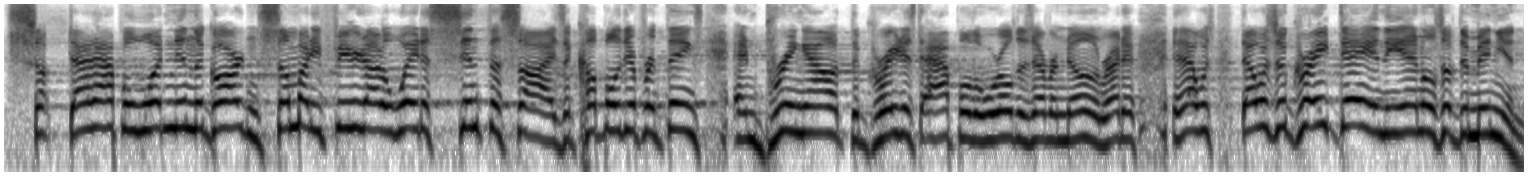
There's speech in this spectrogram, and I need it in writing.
So, that apple wasn't in the garden. Somebody figured out a way to synthesize a couple of different things and bring out the greatest apple the world has ever known, right? And that was, that was a great day in the annals of Dominion.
